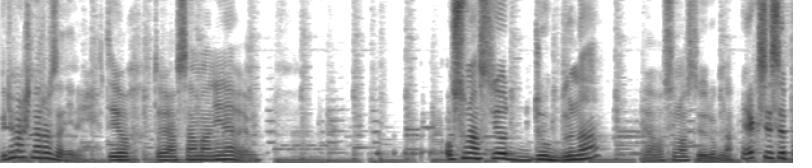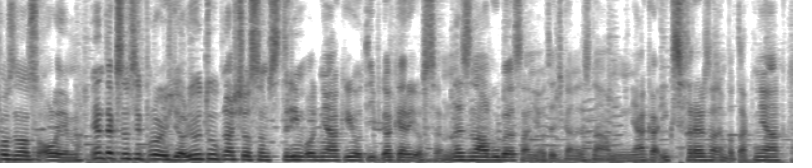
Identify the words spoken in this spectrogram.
Kdy máš narozeniny? Tyjo, to já sám ani nevím. 18. dubna? Jo, 18. dubna. Jak jsi se poznal s Olim? Jen tak jsem si projížděl YouTube, našel jsem stream od nějakého týpka, kterýho jsem neznal vůbec, ani ho teďka neznám, nějaká x nebo tak nějak.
